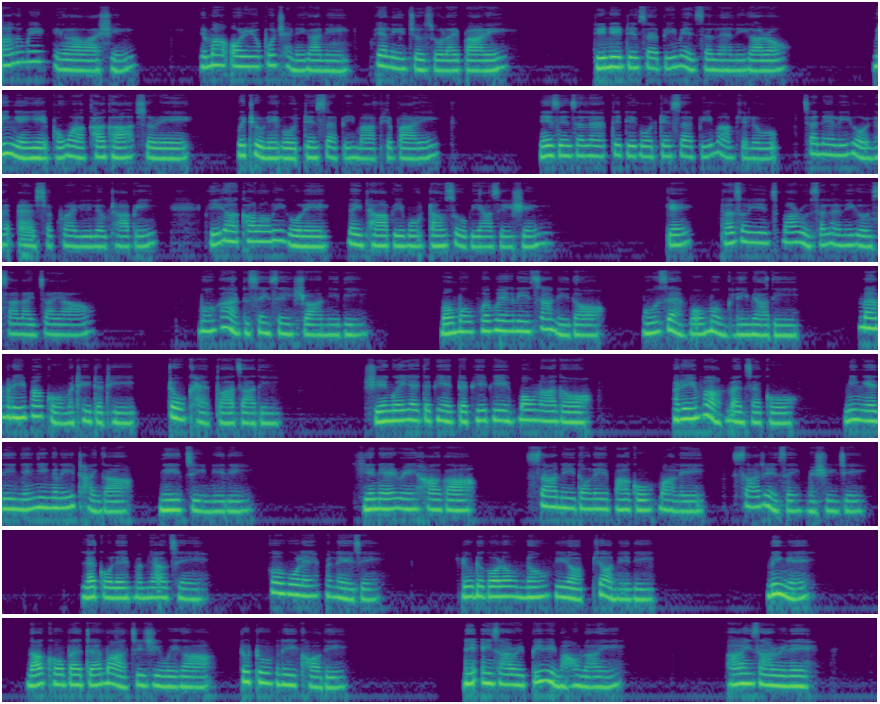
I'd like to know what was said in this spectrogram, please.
အားလုံးပဲမင်္ဂလာပါရှင်မြန်မာ audio book channel ကနေပြန်လည်ကြိုဆိုလိုက်ပါတယ်ဒီနေ့တင်ဆက်ပေးမယ့်ဇာတ်လမ်းလေးကတော့မိငယ်ရဲ့ဘဝခါခါဆိုတဲ့ဝိထုလေးကို တင်ဆက်ပေးမှာဖြစ်ပါတယ်နေစဉ်ဇာတ်လမ်းတစ်တီကိုတင်ဆက်ပေးမှာဖြစ်လို့ channel လေးကို like and subscribe လေးလုပ်ထားပြီးဒီကခေါင်းလုံးလေးကိုလည်းနှိပ်ထားပေးဖို့တောင်းဆိုပါရစေရှင်ကဲဒါဆိုရင်ကျမတို့ဇာတ်လမ်းလေးကိုစလိုက်ကြရအောင် မောကတစိမ့်စိမ့်ရွာနေသည် မုံမုံဖွဲဖွဲကလေးစနေသောမိုးဆက်မိုးမုံကလေးများသည်မှန်ပရိပောက်ကိုမထိတထိတုတ်ခတ်သွားကြသည်ရင်ငွေရိုက်သဖြင့်တဖြည်းဖြည်းမှုံလာသောပရိမမှန်ချက်ကိုမိငယ်သည်ငိမ့်ငိမ့်ကလေးထိုင်ကငေးကြည့်နေသည်ရင်ထဲတွင်ဟာကစားနေတော့လဲဘာကိုမှလည်းစားခြင်းစိတ်မရှိချေလက်ကိုလည်းမမြောက်ခြင်းကိုယ်ကိုလည်းမလဲခြင်း လူတစ်ကိုယ်လုံးနှုံးပြီးတော့ပြော့နေသည်မိငယ်နောက်ခုံပတ်တန်းမှជីជីဝေကတူတူကလေးခေါ်သည်နင်းအိမ်စာတွေပြီးပြီမဟုတ်လားယင်ဘာအိမ်စာတွေလဲ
